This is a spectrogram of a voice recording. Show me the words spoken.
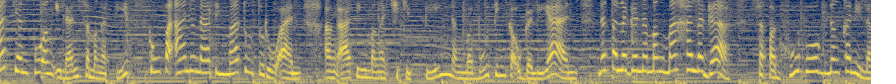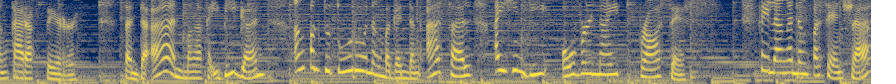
At yan po ang ilan sa mga tips kung paano nating matuturuan ang ating mga chikiting ng mabuting kaugalian na talaga namang mahalaga sa paghubog ng kanilang karakter. Tandaan mga kaibigan, ang pagtuturo ng magandang asal ay hindi overnight process. Kailangan ng pasensya,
